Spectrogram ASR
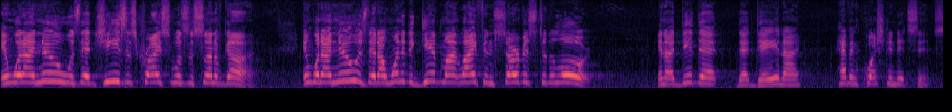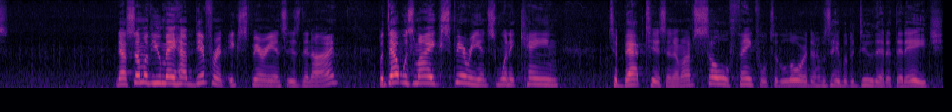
And what I knew was that Jesus Christ was the Son of God. And what I knew is that I wanted to give my life in service to the Lord. And I did that that day, and I haven't questioned it since. Now, some of you may have different experiences than I, but that was my experience when it came to baptism. And I'm so thankful to the Lord that I was able to do that at that age.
